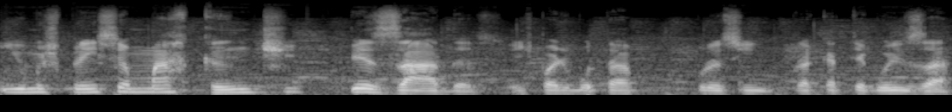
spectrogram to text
e uma experiência marcante, pesada. A gente pode botar por assim para categorizar.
